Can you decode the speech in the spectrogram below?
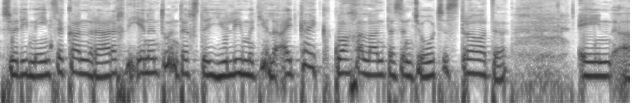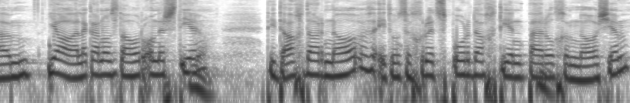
So die mense kan regtig die 21ste Julie met julle uitkyk. Kwaggaland is in George se strate. En ehm um, ja, hulle kan ons daar ondersteun. Ja. Die dag daarna het ons 'n groot sportdag teen Parel hmm. Gimnasium.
